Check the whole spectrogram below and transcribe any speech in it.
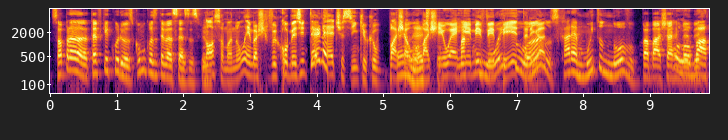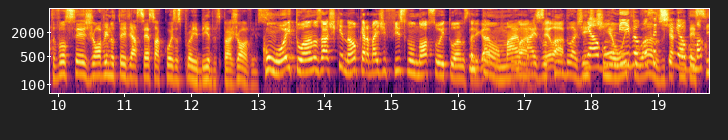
Só pra... Até fiquei curioso. Como que você teve acesso a esse filme? nossa, mano, não lembro. Acho que foi começo de internet, assim, que, que eu, baixei, eu Internet, baixei o RMVB, tá ligado? anos, cara, é muito novo pra baixar Ô, RMVB. Lobato, você jovem não teve acesso a coisas proibidas pra jovens? Com oito anos, acho que não, porque era mais difícil no nosso oito anos, tá ligado? Então, mas, mano, mas sei lá. quando a gente tinha oito anos, o que tinha alguma acontecia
